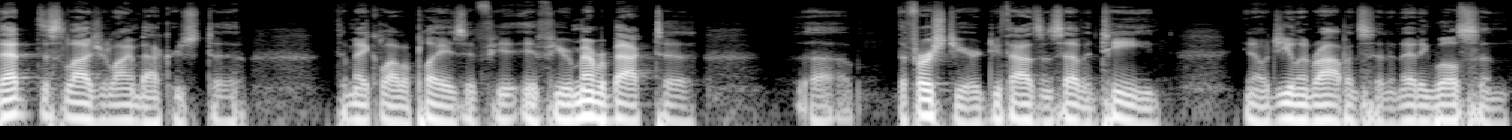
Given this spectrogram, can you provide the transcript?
that just allows your linebackers to to make a lot of plays. If you if you remember back to uh, the first year, 2017, you know, Jalen Robinson and Eddy Wilson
